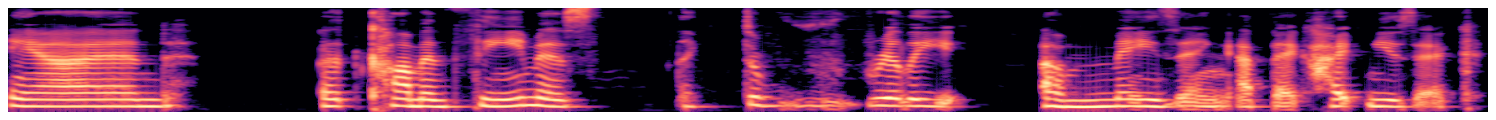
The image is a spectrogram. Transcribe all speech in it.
And a common theme is like the really amazing, epic hype music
